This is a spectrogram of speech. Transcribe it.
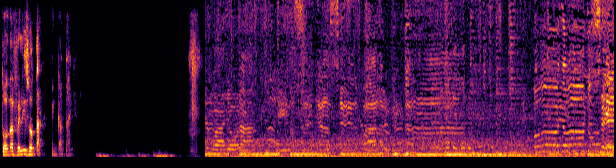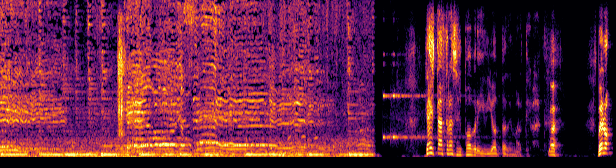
toda felizota en campaña. Está atrás el pobre idiota de Martí Bat. Bueno,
